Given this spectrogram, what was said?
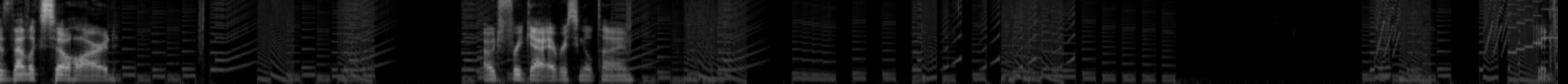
because that looks so hard. I would freak out every single time. Good.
